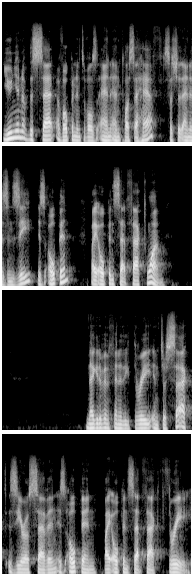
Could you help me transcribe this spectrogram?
Union of the set of open intervals n, n plus a half, such that n is in Z, is open by open set fact 1. Negative infinity 3 intersect 0, 7 is open by open set fact 3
